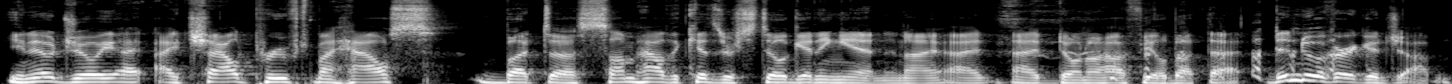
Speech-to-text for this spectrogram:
You know, Joey, I, I child-proofed my house, but uh, somehow the kids are still getting in, and I, I, I don't know how I feel about that. Didn't do a very good job.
